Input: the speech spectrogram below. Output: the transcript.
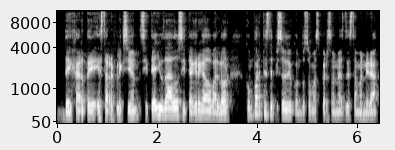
dejarte esta reflexión. Si te ha ayudado, si te ha agregado valor, comparte este episodio con dos o más personas. De esta manera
